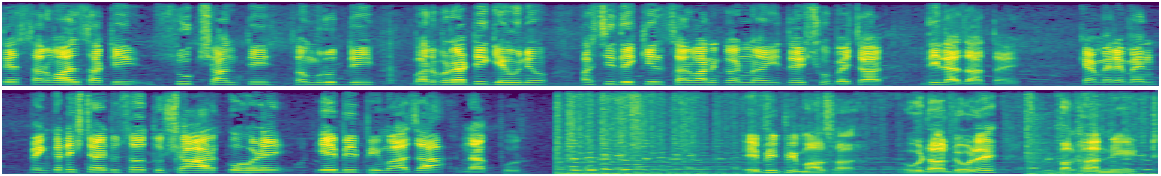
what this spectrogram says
ते सर्वांसाठी सुख शांती समृद्धी भरभराटी घेऊन येऊ अशी देखील सर्वांकडनं इथे शुभेच्छा दिल्या जात आहे. कॅमेरामॅन व्यंकटेश नायडूसह Tushar Kohale A B P Majha Nagpur. ABP माझा. उघडा डोळे बघा नीट.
